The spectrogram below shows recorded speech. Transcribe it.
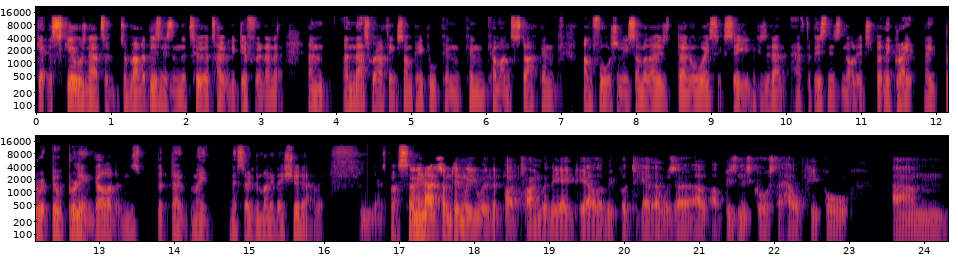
get the skills now to to run a business and the two are totally different and and and that's where I think some people can can come unstuck and unfortunately some of those don't always succeed because they don't have the business knowledge but they're great. They br- build brilliant gardens but don't make necessarily the money they should out of it. Yeah. I mean that's something we with the part time with the APL that we put together was a, a, a business course to help people um,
